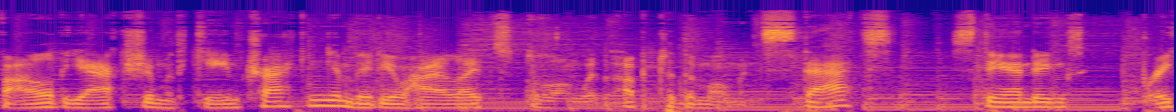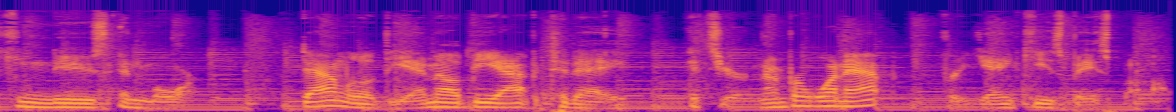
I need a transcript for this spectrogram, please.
Follow the action with game tracking and video highlights, along with up to the moment stats, standings, breaking news, and more. Download the MLB app today. It's your number one app for Yankees baseball.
